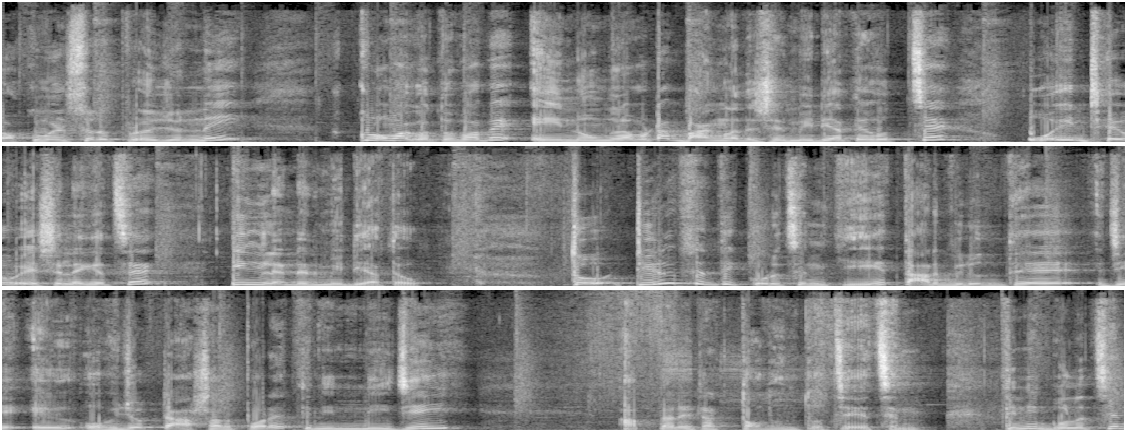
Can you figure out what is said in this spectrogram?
ডকুমেন্টসেরও প্রয়োজন নেই। ক্রমাগতভাবে এই নোংরামোটা বাংলাদেশের মিডিয়াতে হচ্ছে, ওই ঢেউ এসে লেগেছে ইংল্যান্ডের মিডিয়াতেও। তো টিলিপ সিদ্দিক করেছেন কি, তার বিরুদ্ধে যে এই অভিযোগটা আসার পরে তিনি নিজেই আপনার এটার তদন্ত চেয়েছেন। তিনি বলেছেন,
